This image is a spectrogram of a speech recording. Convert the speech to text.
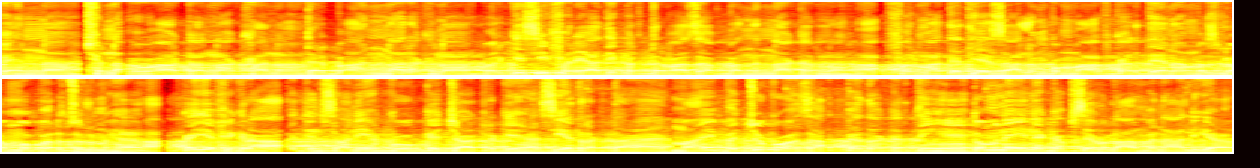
پہننا، چھنا ہوا آٹا نہ کھانا، دربان نہ رکھنا اور کسی فریادی پر دروازہ بند نہ کرنا۔ آپ فرماتے تھے، ظالم کو معاف کر دینا مظلوموں پر ظلم ہے۔ آپ کا یہ فکرہ آج انسانی حقوق کے چارٹر کی حیثیت رکھتا ہے۔ مائیں بچوں کو آزاد پیدا کرتی ہیں۔ تم نے انہیں کب سے غلام بنا لیا؟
